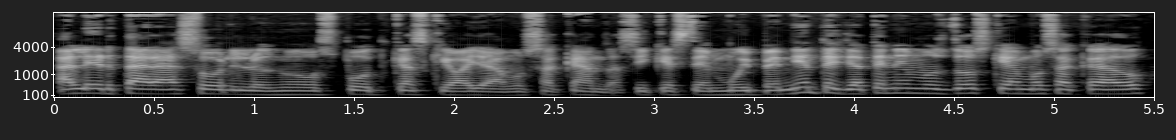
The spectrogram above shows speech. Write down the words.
alertará sobre los nuevos podcasts que vayamos sacando. Así que estén muy pendientes. Ya tenemos dos que hemos sacado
